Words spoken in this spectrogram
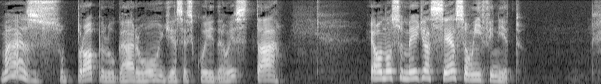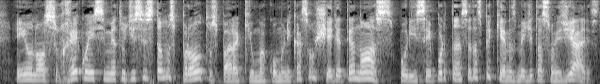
mas o próprio lugar onde essa escuridão está é o nosso meio de acesso ao infinito. Em o nosso reconhecimento disso, estamos prontos para que uma comunicação chegue até nós, por isso a importância das pequenas meditações diárias.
